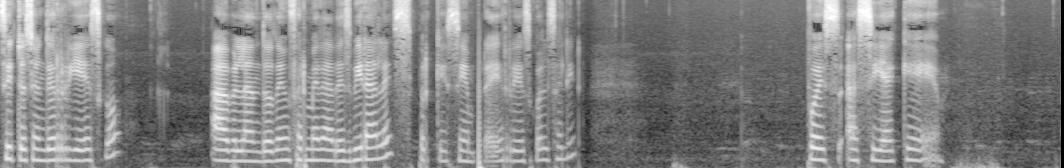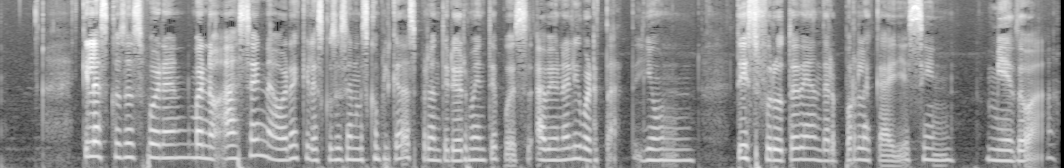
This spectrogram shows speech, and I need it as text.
situación de riesgo hablando de enfermedades virales, porque siempre hay riesgo al salir, pues hacía que que las cosas fueran, bueno, hacen ahora que las cosas sean más complicadas, pero anteriormente pues había una libertad y un disfrute de andar por la calle sin miedo a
